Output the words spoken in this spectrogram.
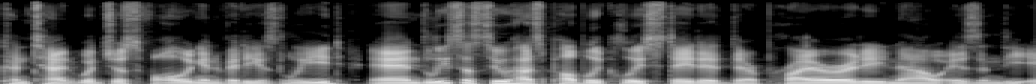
content with just following NVIDIA's lead, and Lisa Su has publicly stated their priority now is in the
